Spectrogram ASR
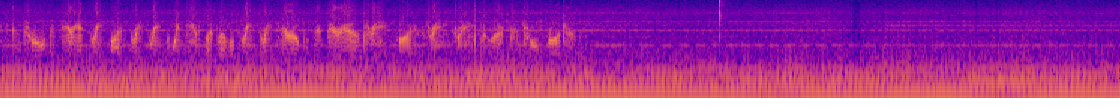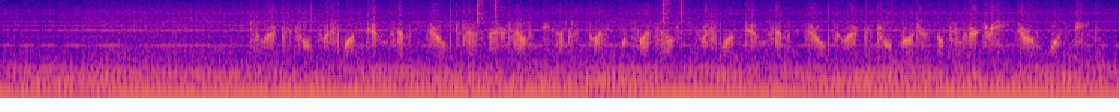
Tower control, Iberia 3533, wind yield light level 330, Iberia 3533, select control, roger. Select control, switch 1270, descent 9,800, climbing 15,000, switch 1270, select control, roger, altimeter 3018.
